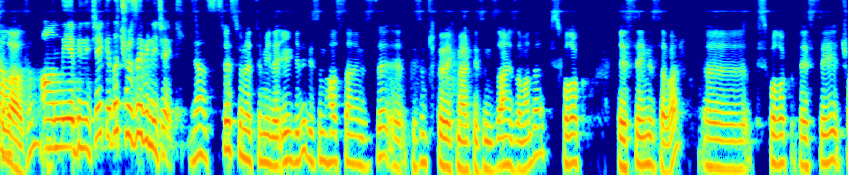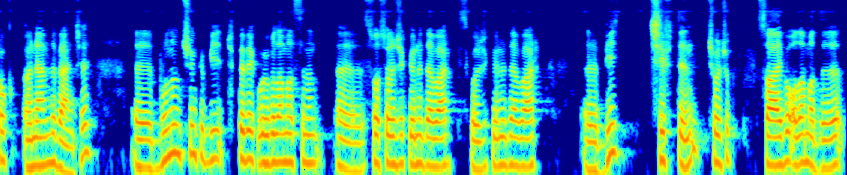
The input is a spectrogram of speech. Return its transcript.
hocam? lazım. Anlayabilecek ya da çözebilecek. Yani stres yönetimiyle ilgili bizim hastanemizde, e, bizim tüp bebek merkezimizde aynı zamanda psikolog desteğimiz de var. Ee, Psikolog desteği çok önemli bence. Bunun çünkü bir tüp bebek uygulamasının sosyolojik yönü de var, psikolojik yönü de var. Bir çiftin çocuk sahibi olamadığı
